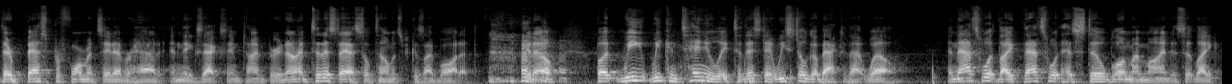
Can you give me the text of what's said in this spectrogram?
their best performance they'd ever had in the exact same time period. And I, to this day, I still tell them it's because I bought it, you know. but we, we continually, to this day, we still go back to that well. And that's what, like, that's what has still blown my mind is that, like,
